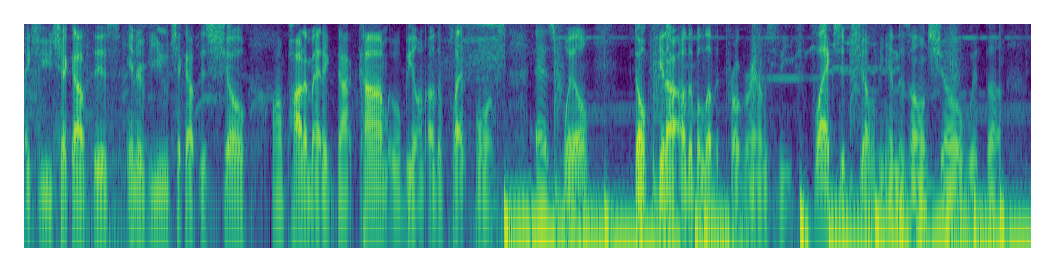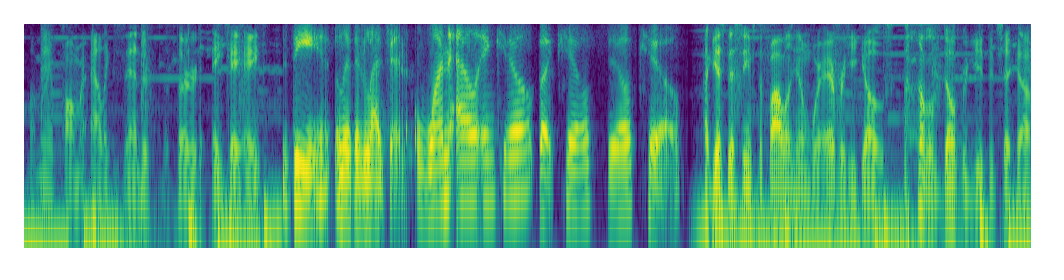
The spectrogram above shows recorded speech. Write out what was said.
Make sure you check out this interview, check out this show on Podomatic.com. It will be on other platforms as well. Don't forget our other beloved programs, the flagship show, the In the Zone show with uh, my man Palmer Alexander III, aka The living legend. One L in kill, but kill still kill. I guess that seems to follow him wherever he goes. Don't forget to check out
